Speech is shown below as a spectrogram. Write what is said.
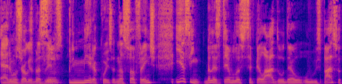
Eram os jogos brasileiros. Sim. Primeira coisa, na sua frente. E assim, beleza, tem a lance de ser pelado, né, o, o espaço,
